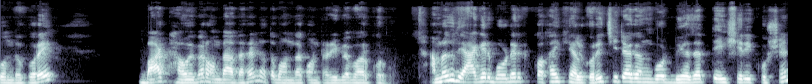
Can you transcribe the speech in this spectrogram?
বন্ধ করে but however on the other hand অথবা অন দা কন্ট্রারি ব্যবহার করব। আমরা যদি আগের বোর্ডের কথাই খেয়াল করি চিটাগাং বোর্ড দুই হাজার তেইশেরই কোশ্চেন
